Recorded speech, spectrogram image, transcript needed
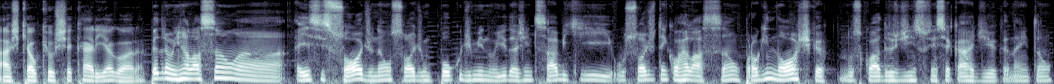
Acho que é o que eu checaria agora. Pedrão, em relação a esse sódio, né, um sódio um pouco diminuído, a gente sabe que o sódio tem correlação prognóstica nos quadros de insuficiência cardíaca, né? Então,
